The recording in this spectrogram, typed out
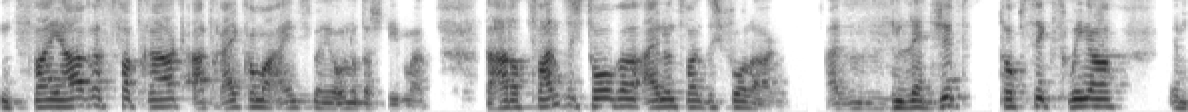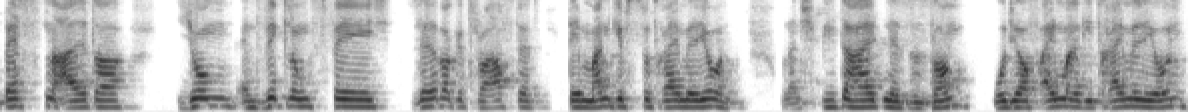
einen Zweijahresvertrag A3,1 Millionen unterschrieben hat. Da hat er 20 Tore, 21 Vorlagen. Also es ist ein legit Top Six Winger im besten Alter, jung, entwicklungsfähig, selber gedraftet. Dem Mann gibst du drei Millionen. Und dann spielt er halt eine Saison, wo dir auf einmal die drei Millionen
